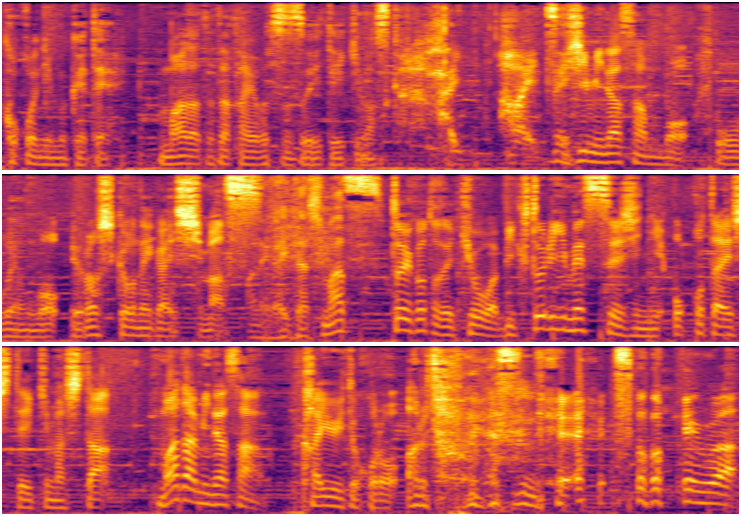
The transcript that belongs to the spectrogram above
ここに向けてまだ戦いは続いていきますから。はい、はい、ぜひ皆さんも応援をよろしくお願いします。お願いいたします。ということで今日はビクトリーメッセージにお答えしていきました。まだ皆さんかゆいところあると思いますんで その辺は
